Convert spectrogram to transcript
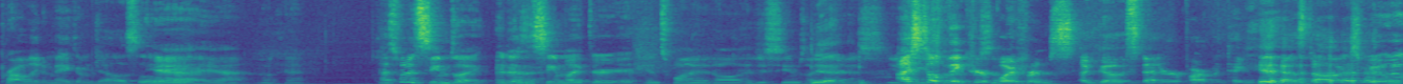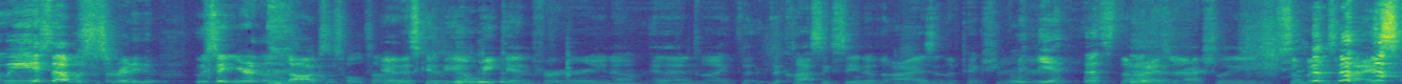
probably to make him jealous a little Yeah, bit yeah, okay. That's what it seems like. It doesn't seem like they're entwined at all. It just seems like Yeah. they're just. I still think other her boyfriend's a ghost at her apartment taking care of those dogs. We, we, we established this already. Who's taking care of those dogs this whole time? Yeah, this could be a weekend for her, you know, and then like the, the classic scene of the eyes in the picture. Where Yeah. it's the Yeah. eyes are actually somebody's eyes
